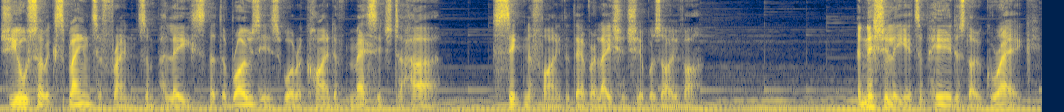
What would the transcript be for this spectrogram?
She also explained to friends and police that the roses were a kind of message to her, signifying that their relationship was over. Initially, it appeared as though Greg,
